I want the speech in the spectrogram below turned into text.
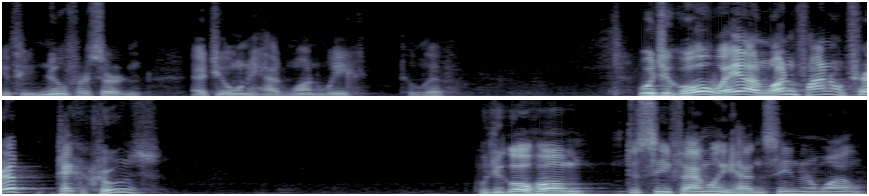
if you knew for certain that you only had one week to live? Would you go away on one final trip, take a cruise? Would you go home to see family you hadn't seen in a while?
